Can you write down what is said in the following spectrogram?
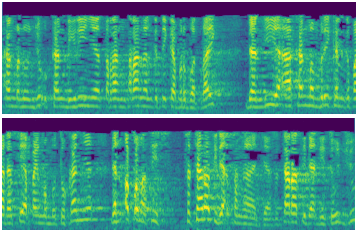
akan menunjukkan dirinya terang-terangan ketika berbuat baik dan dia akan memberikan kepada siapa yang membutuhkannya dan otomatis secara tidak sengaja, secara tidak dituju,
